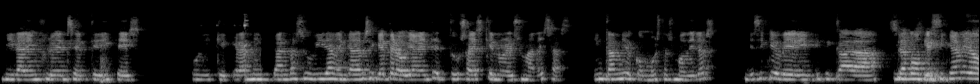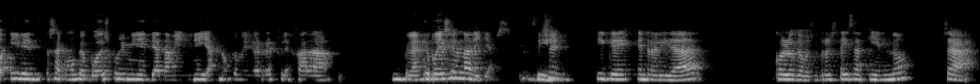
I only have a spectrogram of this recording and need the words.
vida de influencer que dices, uy, qué crack, me encanta su vida, me encanta no sé qué, pero obviamente tú sabes que no eres una de esas. En cambio, con vuestros modelos, yo sí que veo identificada, o sea, como que sí que veo, o sea, como que puedo descubrir mi identidad también en ellas, ¿no? Que me veo reflejada, en plan, que puede ser una de ellas. sí. Y que en realidad, con lo que vosotros estáis haciendo, o sea,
